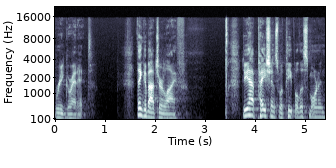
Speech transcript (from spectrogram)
regret it. Think about your life. Do you have patience with people this morning?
